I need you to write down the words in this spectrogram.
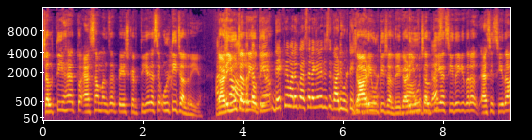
चलती है तो ऐसा मंजर पेश करती है जैसे उल्टी चल रही है। अच्छा, गाड़ी यूँ चल रही मतलब होती है देखने वाले को ऐसा लगेगा जैसे गाड़ी उल्टी चल गाड़ी उल्टी चल रही है गाड़ी यूँ चलती है सीधे की तरफ़ ऐसी सीधा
